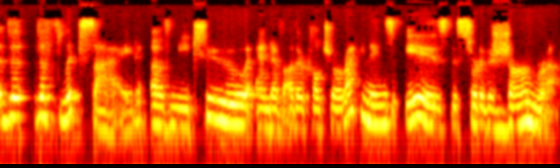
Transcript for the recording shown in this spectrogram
the the flip side of Me Too and of other cultural reckonings is this sort of genre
